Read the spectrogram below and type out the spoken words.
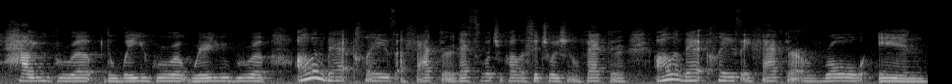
how you grew up, the way you grew up, where you grew up, all of that plays a factor. That's what you call a situational factor. All of that plays a factor, a role in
